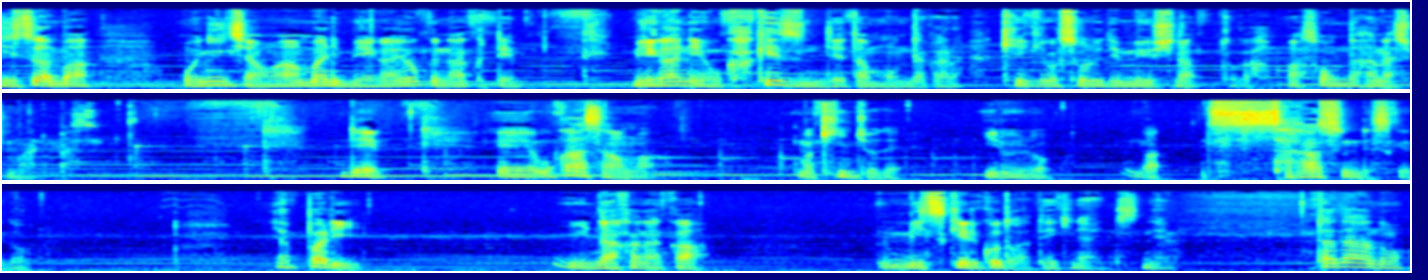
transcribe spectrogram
実はまあお兄ちゃんはあんまり目が良くなくて眼鏡をかけずに出たもんだから結局それで見失ったとか、まあ、そんな話もあります。で、えー、お母さんは、まあ、近所でいろいろ探すんですけどやっぱりなかなか見つけることができないんですね。ただあの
